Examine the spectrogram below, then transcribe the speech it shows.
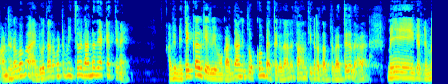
අඬන බබා ඇඬුව තරමට මෙච්චර ගන්න දෙයක් ඇත්තේ නැහැ. අපි මෙතෙක් කල් කෙරුවේ මොකද්ද? අනිත් ඔක්කොම පැත්තක දාලා සාන්තිකර தත්ත්ව පැත්තක දාලා මේකටම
